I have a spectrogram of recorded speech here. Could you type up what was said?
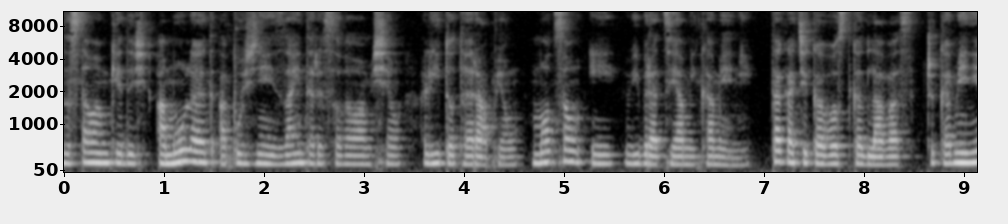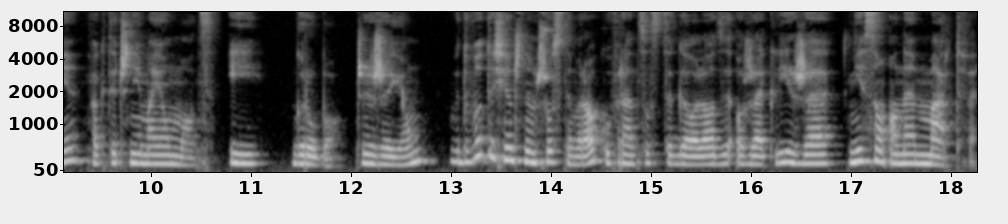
Dostałam kiedyś amulet, a później zainteresowałam się litoterapią, mocą i wibracjami kamieni. Taka ciekawostka dla Was. Czy kamienie faktycznie mają moc? I grubo. Czy żyją? W 2006 roku francuscy geolodzy orzekli, że nie są one martwe.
